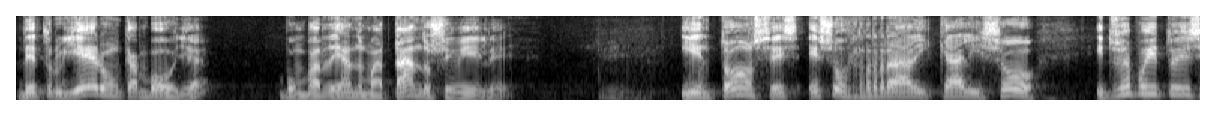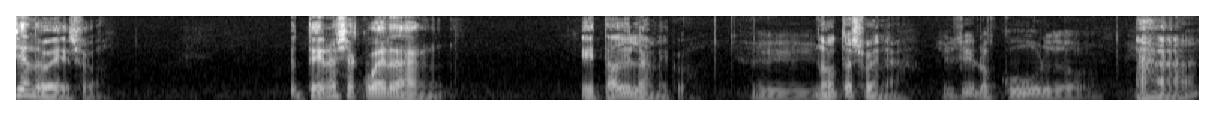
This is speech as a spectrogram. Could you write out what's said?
Destruyeron Camboya, bombardeando, matando civiles. Y entonces eso radicalizó. ¿Y tú sabes por qué estoy diciendo eso? ¿Ustedes no se acuerdan? Estado Islámico. ¿No te suena? Sí, los kurdos. Ajá.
